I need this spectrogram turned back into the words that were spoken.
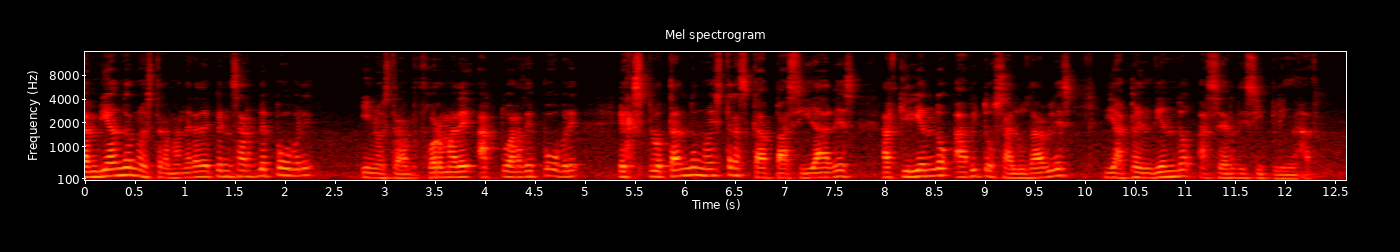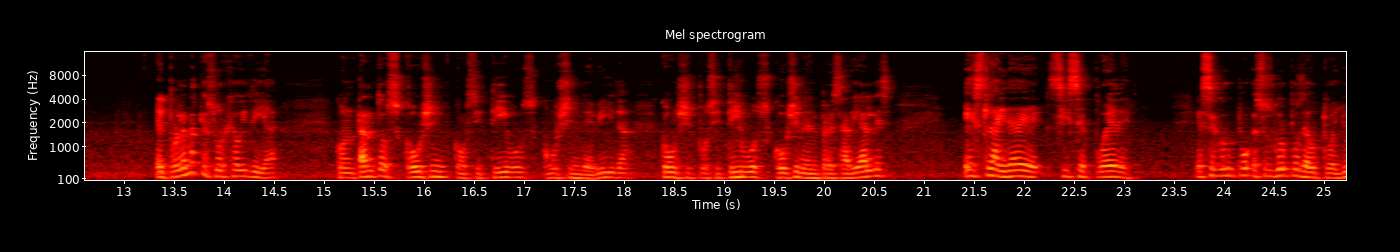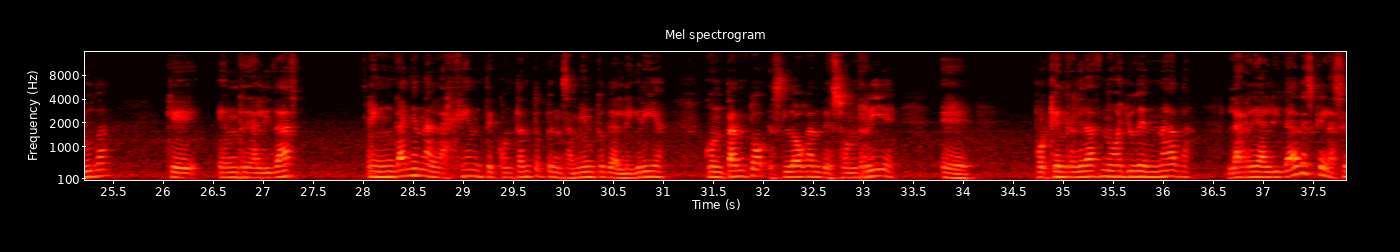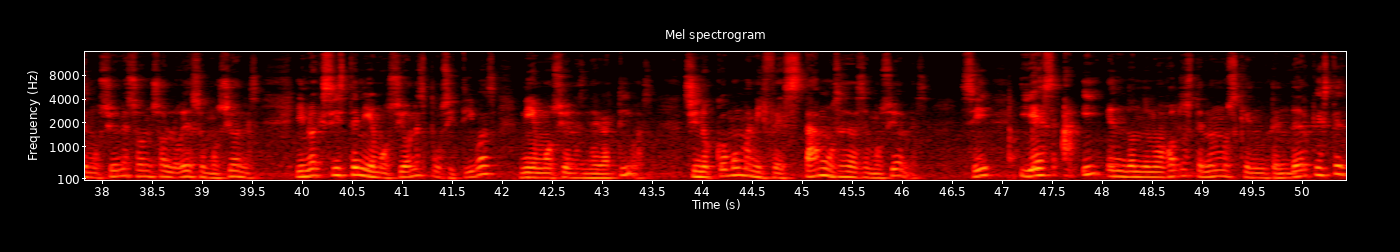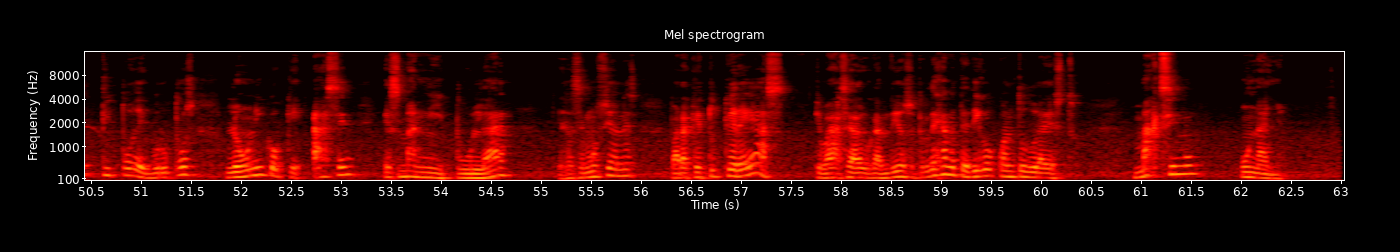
cambiando nuestra manera de pensar de pobre y nuestra forma de actuar de pobre, explotando nuestras capacidades, adquiriendo hábitos saludables y aprendiendo a ser disciplinado. El problema que surge hoy día con tantos coaching positivos, coaching de vida, coaching positivos, coaching empresariales, es la idea de si se puede. Esos grupos de autoayuda que en realidad engañan a la gente con tanto pensamiento de alegría, con tanto eslogan de sonríe, eh, porque en realidad no ayuda en nada. La realidad es que las emociones son solo eso, emociones, y no existen ni emociones positivas ni emociones negativas, sino cómo manifestamos esas emociones. ¿Sí? Y es ahí en donde nosotros tenemos que entender que este tipo de grupos lo único que hacen es manipular esas emociones para que tú creas que va a ser algo grandioso. Pero déjame te digo cuánto dura esto. Máximo un año.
